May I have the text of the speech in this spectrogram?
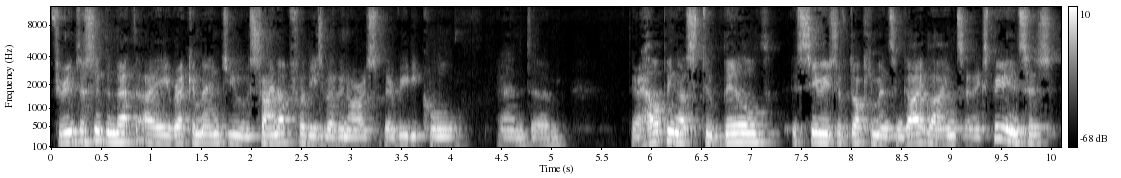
If you're interested in that, I recommend you sign up for these webinars. They're really cool and um, they're helping us to build a series of documents and guidelines and experiences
